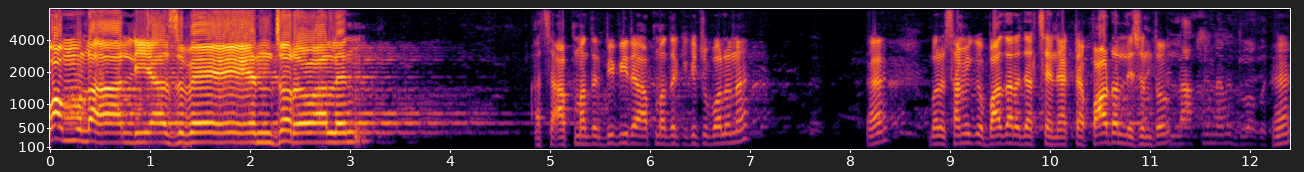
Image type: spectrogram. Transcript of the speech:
কমলা নিয়ে আসবেন। জোরে আচ্ছা আপনাদের বিবিরা আপনাদেরকে কিছু বলে না? হ্যাঁ? বলে স্বামীকে বাজারে যাচ্ছেন একটা পাউডার লিয়েছেন তো। হ্যাঁ?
